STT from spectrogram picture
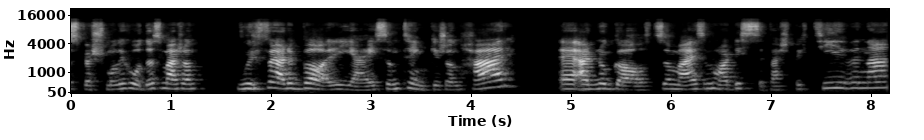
spørsmål i hodet som er sånn Hvorfor er det bare jeg som tenker sånn her? Eh, er det noe galt som meg som har disse perspektivene?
